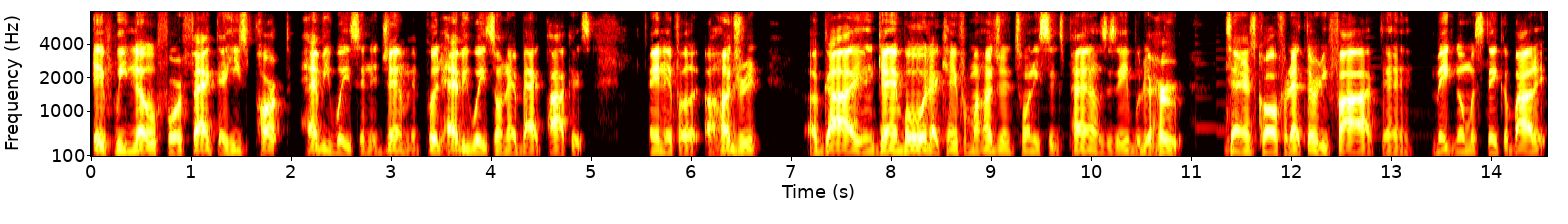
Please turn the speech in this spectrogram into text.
if we know for a fact that he's parked heavyweights in the gym and put heavyweights on their back pockets. And if a, a hundred, a guy in Gamboa that came from 126 pounds is able to hurt Terence Crawford at 35, then make no mistake about it.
